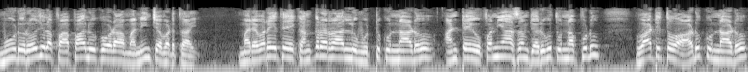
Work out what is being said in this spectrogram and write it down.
మూడు రోజుల పాపాలు కూడా మన్నించబడతాయి. మరెవరైతే కంకరరాళ్ళు ముట్టుకున్నాడో అంటే ఉపన్యాసం జరుగుతున్నప్పుడు వాటితో ఆడుకున్నాడో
